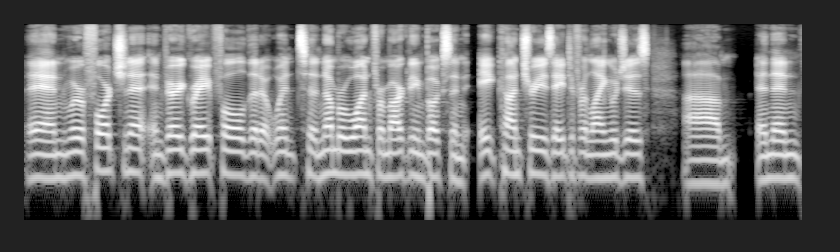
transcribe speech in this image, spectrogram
And we were fortunate and very grateful that it went to number one for marketing books in eight countries, eight different languages. Um, and then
